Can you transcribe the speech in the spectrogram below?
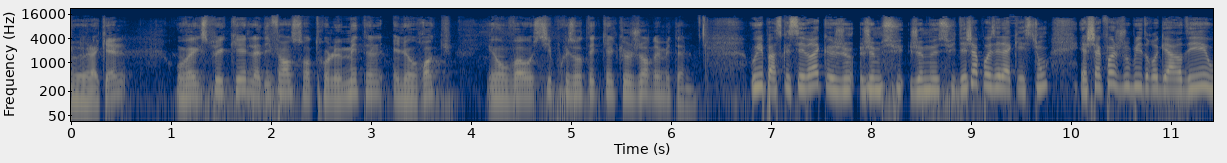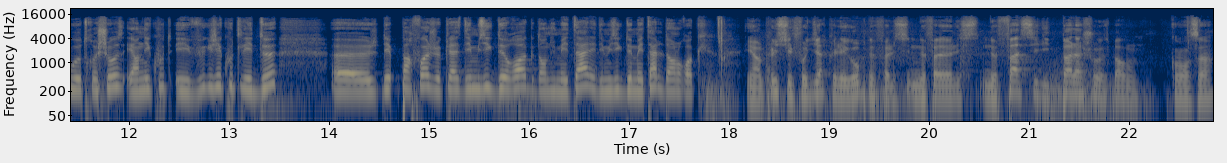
Euh, Laquelle? On va expliquer la différence entre le métal et le rock et on va aussi présenter quelques genres de métal. Oui, parce que c'est vrai que je, je me suis, je me suis déjà posé la question et à chaque fois j'oublie de regarder ou autre chose et, en écoute, et vu que j'écoute les deux, euh, je- parfois je classe des musiques de rock dans du métal et des musiques de métal dans le rock. Et en plus, il faut dire que les groupes ne, faci- ne fa- ne facilitent pas la chose, pardon. Comment ça?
